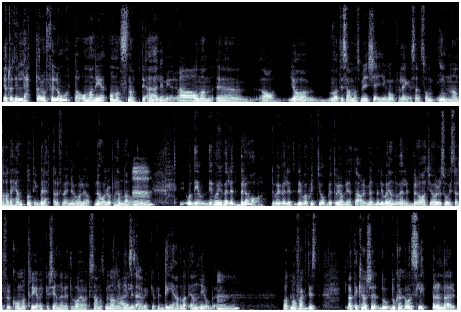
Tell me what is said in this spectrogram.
jag tror att det är lättare att förlåta om man, är, om man snabbt är ärlig med det. Ja. Om man, eh, ja, jag var tillsammans med en tjej en gång för länge sedan som innan det hade hänt någonting berättade för mig nu håller, jag, nu håller det på att hända någonting. Och det, det var ju väldigt bra. Det var, ju väldigt, det var skitjobbigt och jag blev jättearg. Men, men det var ändå väldigt bra att göra det så istället för att komma tre veckor senare. Vet du vad, jag var tillsammans med en annan Ja, just tre veckor. För det hade varit ännu jobbigare. Och att man faktiskt, att det kanske, då, då kanske man slipper den där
